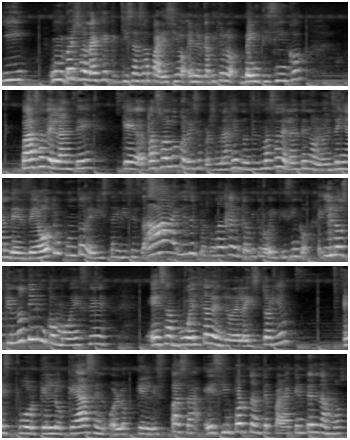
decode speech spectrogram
Y un personaje que quizás apareció en el capítulo 25, más adelante, que pasó algo con ese personaje, entonces más adelante nos lo enseñan desde otro punto de vista y dices, ¡ay, es el personaje del capítulo 25! Y los que no tienen como ese, esa vuelta dentro de la historia, es porque lo que hacen o lo que les pasa es importante para que entendamos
